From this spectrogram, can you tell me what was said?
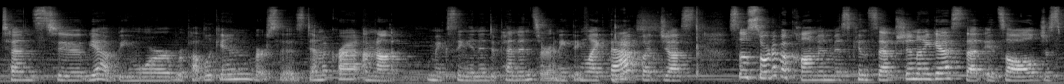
tends to, yeah, be more Republican versus Democrat. I'm not mixing in independence or anything like that, Yes. but just so sort of a common misconception, I guess, that it's all just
